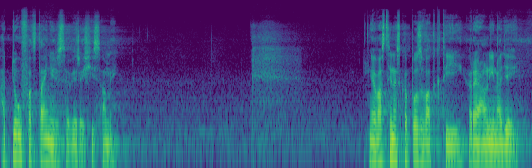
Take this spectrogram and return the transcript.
A doufat tajně, že se vyřeší sami. Já vás chci dneska pozvat k té reálné naději.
